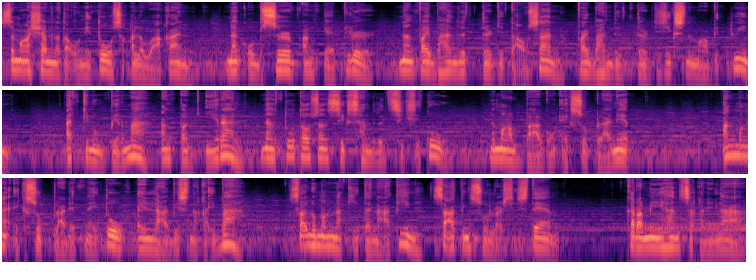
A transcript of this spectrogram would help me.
Sa mga siyam na taon nito sa kalawakan, nag-observe ang Kepler ng 530,536 na mga bituin at kinumpirma ang pag-iral ng 2,662 na mga bagong exoplanet. Ang mga exoplanet na ito ay labis na kaiba sa anumang nakita natin sa ating solar system. Karamihan sa kanila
